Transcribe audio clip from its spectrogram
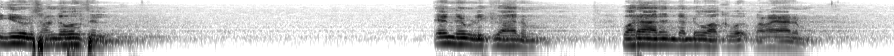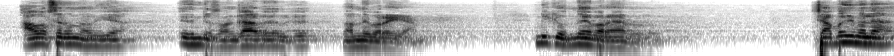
ഇങ്ങനൊരു സംഗമത്തിൽ എന്നെ വിളിക്കുവാനും വരാനും രണ്ടു വാക്ക് പറയാനും അവസരം നൽകിയ ഇതിന്റെ സംഘാടകർക്ക് നന്ദി പറയുകയാണ്. എനിക്കൊന്നേ പറയാനുള്ളൂ. ശബരിമല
